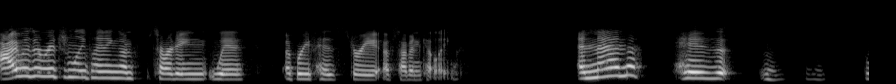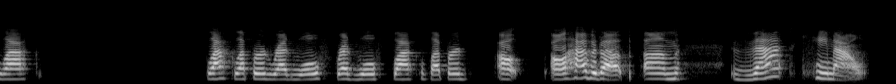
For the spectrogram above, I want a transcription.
I was originally planning on starting with A Brief History of Seven Killings. And then his black black leopard, red wolf, red wolf, black leopard I'll I'll have it up. Um, that came out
